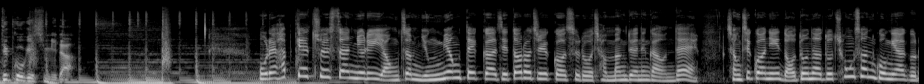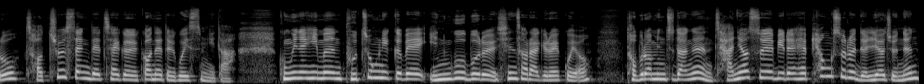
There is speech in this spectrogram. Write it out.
듣고 계십니다. 올해 합계 출산율이 0.6명대까지 떨어질 것으로 전망되는 가운데 정치권이 너도나도 총선 공약으로 저출생 대책을 꺼내들고 있습니다. 국민의힘은 부총리급의 인구부를 신설하기로 했고요. 더불어민주당은 자녀 수에 비례해 평수를 늘려주는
